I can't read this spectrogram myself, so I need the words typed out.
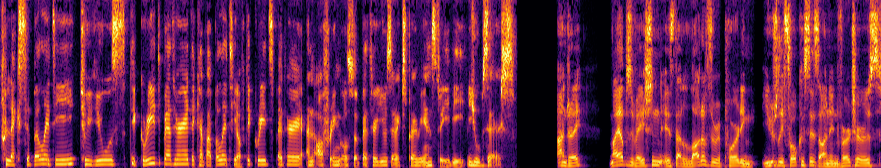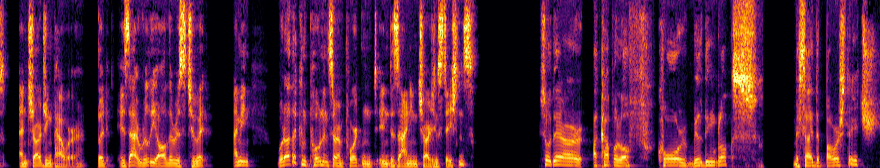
flexibility to use the grid better, the capability of the grids better, and offering also better user experience to EV users. Andrej, my observation is that a lot of the reporting usually focuses on inverters and charging power. But is that really all there is to it? I mean, what other components are important in designing charging stations? So there are a couple of core building blocks beside the power stage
